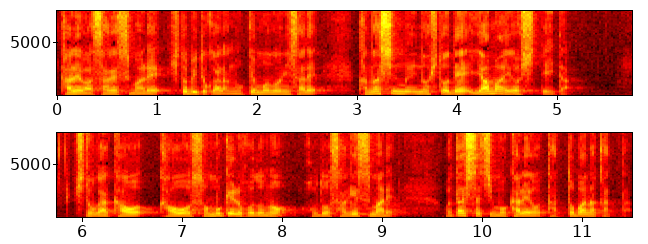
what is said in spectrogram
彼は蔑まれ人々からのけ者にされ悲しみの人で病を知っていた。人が顔顔を背けるほどのほど蔑まれ私たちも彼を尊ばなかった。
